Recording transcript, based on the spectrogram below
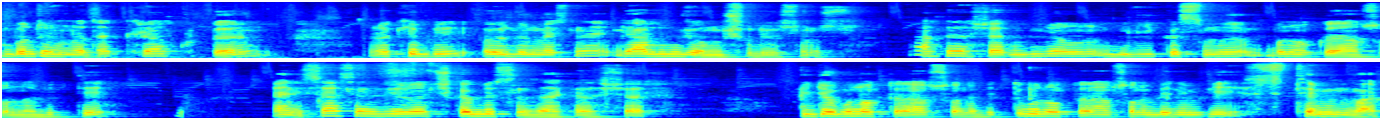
Bu durumda da kral kurtların rakibi öldürmesine yardımcı olmuş oluyorsunuz. Arkadaşlar videonun bilgi kısmı bu noktadan sonra bitti. Yani isterseniz videodan çıkabilirsiniz arkadaşlar. Video bu noktadan sonra bitti. Bu noktadan sonra benim bir sistemim var.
